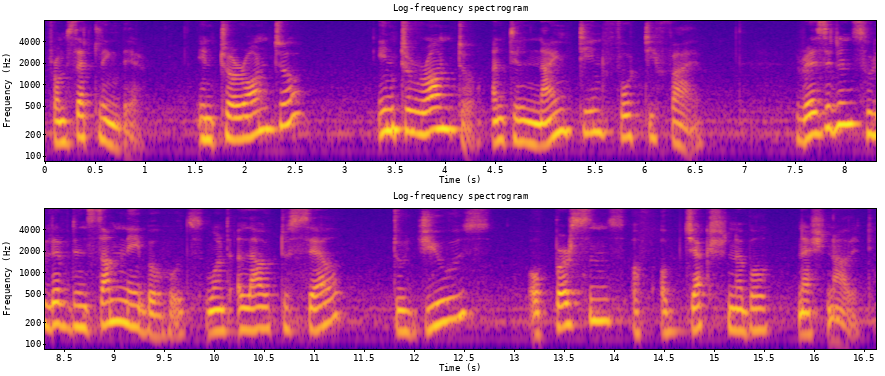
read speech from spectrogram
from settling there. In Toronto, in Toronto until 1945, residents who lived in some neighborhoods weren't allowed to sell to Jews or persons of objectionable nationality.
